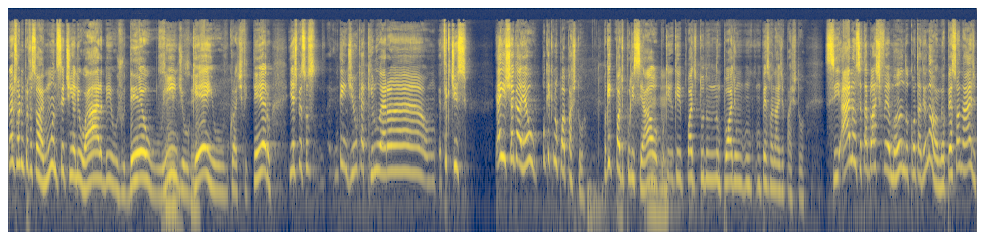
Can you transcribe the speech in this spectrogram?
Na escolinha do professor Raimundo, você tinha ali o árabe, o judeu, o índio, o gay, o crossfiteiro. E as pessoas entendiam que aquilo era um- fictício. E aí chega eu, por que, que não pode pastor? Por que, que pode policial? Por que, que pode tudo, não pode um, um- um personagem pastor? Se, ah, não, você tá blasfemando contra Deus. Não, é meu personagem.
